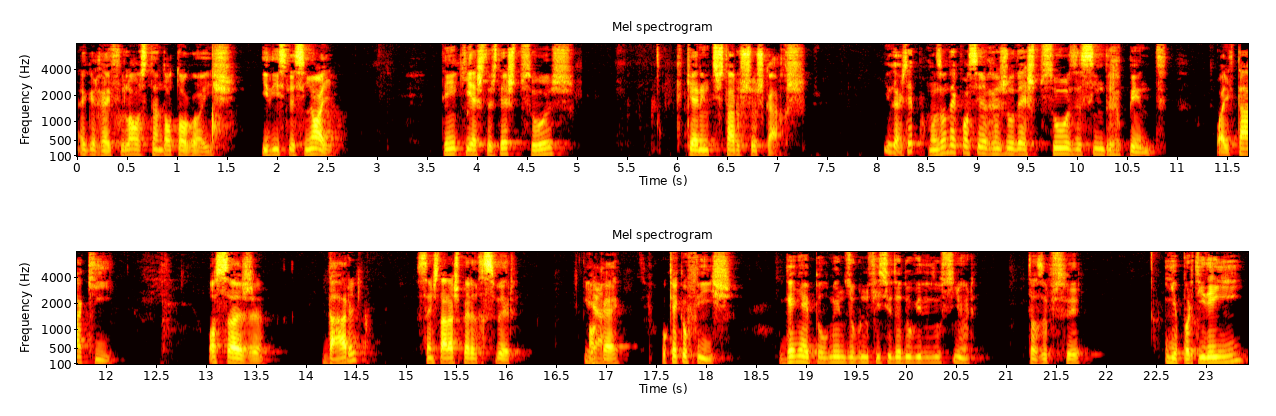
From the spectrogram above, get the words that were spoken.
agarrei, fui lá ao stand autogóis e disse-lhe assim, olha, tem aqui estas 10 pessoas que querem testar os seus carros. E o gajo, "Epá, mas onde é que você arranjou 10 pessoas assim de repente? Olha, está aqui. Ou seja, dar sem estar à espera de receber. Yeah. Ok? O que é que eu fiz? Ganhei pelo menos o benefício da dúvida do senhor. Estás a perceber? E a partir daí,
